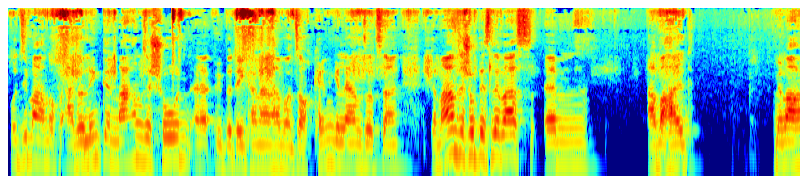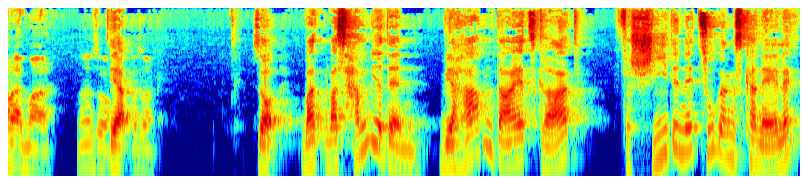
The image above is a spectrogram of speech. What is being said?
Und sie machen noch, also LinkedIn machen sie schon, äh, über den Kanal haben wir uns auch kennengelernt sozusagen. Da machen sie schon ein bisschen was, ähm, aber halt, wir machen halt mal. Ne, so. Ja. Also, So, was, was haben wir denn? Wir haben da jetzt gerade verschiedene Zugangskanäle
